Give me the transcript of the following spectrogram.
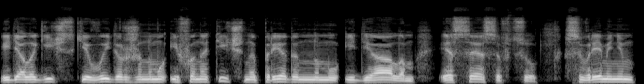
идеологически выдержанному и фанатично преданному идеалам эсэсовцу с временем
